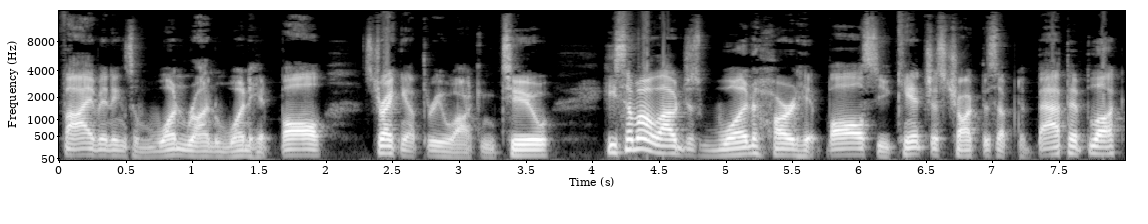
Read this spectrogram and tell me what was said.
five innings of one run, one hit ball, striking out three, walking two. He somehow allowed just one hard hit ball, so you can't just chalk this up to BABIP luck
